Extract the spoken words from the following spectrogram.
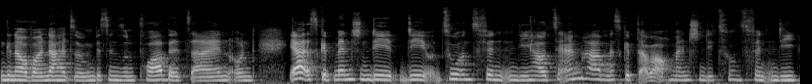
genau, wollen da halt so ein bisschen so ein Vorbild sein. Und ja, es gibt Menschen, die, die zu uns finden, die HCM haben. Es gibt aber auch Menschen, die zu uns finden, die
